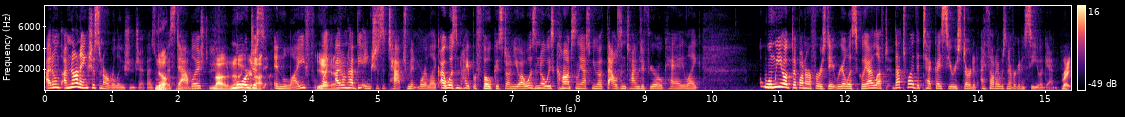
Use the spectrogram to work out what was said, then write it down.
I don't. I'm not anxious in our relationship as No. we've established. No, no, more just not. in life. Yeah, like yeah. I don't have the anxious attachment where like I wasn't hyper focused on you. I wasn't always constantly asking you a thousand times if you're okay. Like when we hooked up on our first date, realistically, I left. That's why the Tech Guy series started. I thought I was never going to see you again. Right.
